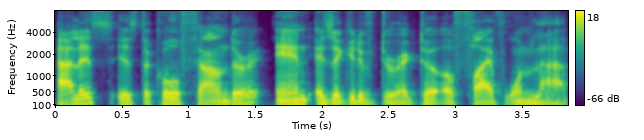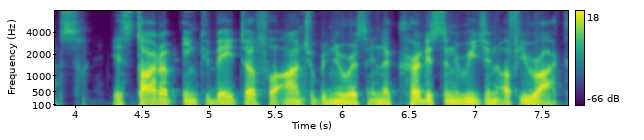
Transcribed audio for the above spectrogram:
Alice is the co founder and executive director of Five One Labs, a startup incubator for entrepreneurs in the Kurdistan region of Iraq.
